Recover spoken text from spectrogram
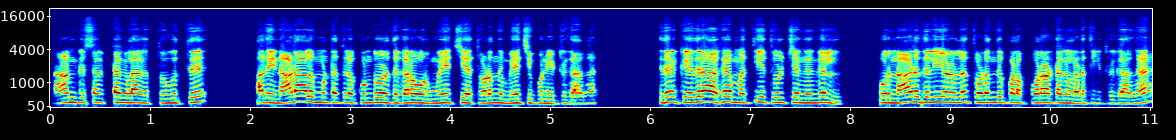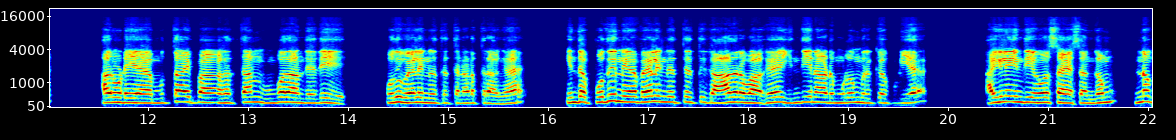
நான்கு சட்டங்களாக தொகுத்து அதை நாடாளுமன்றத்தில் கொண்டு வரதுக்கான ஒரு முயற்சியை தொடர்ந்து முயற்சி பண்ணிட்டு இருக்காங்க. இதற்கு எதிராக மத்திய தொழிற்சங்கங்கள் ஒரு நாடு தெளிவுல தொடர்ந்து பல போராட்டங்கள் நடத்திக்கிட்டு இருக்காங்க. அதனுடைய முத்தாய்ப்பாகத்தான் ஒன்பதாம் தேதி பொது வேலை நிறுத்தத்தை நடத்துறாங்க. இந்த பொது நே- வேலை நிறுத்தத்துக்கு ஆதரவாக இந்திய நாடு முழுவதும் இருக்கக்கூடிய அகில இந்திய விவசாய சங்கம் இன்னும்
